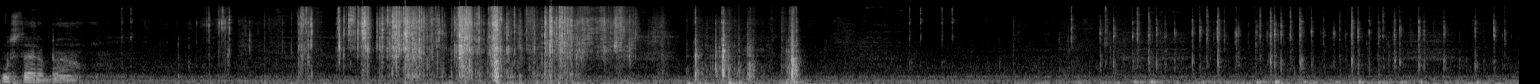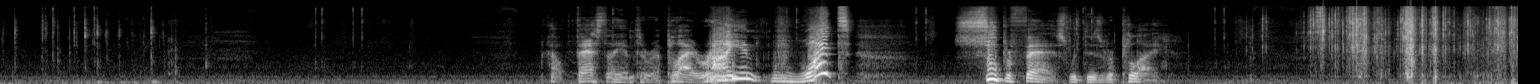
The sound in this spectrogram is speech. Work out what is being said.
What's that about? How fast I am to reply. Ryan, what? Super fast with this reply.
